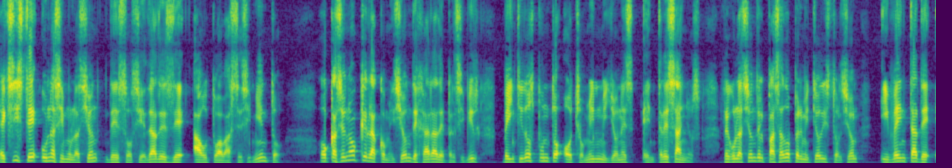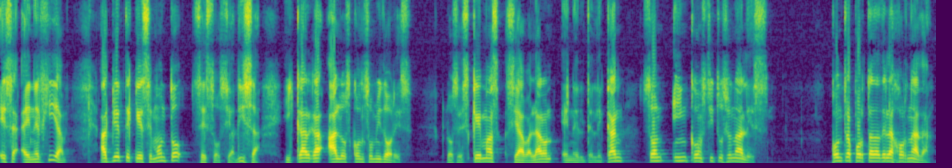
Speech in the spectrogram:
Existe una simulación de sociedades de autoabastecimiento. Ocasionó que la comisión dejara de percibir 22.8 mil millones en tres años. Regulación del pasado permitió distorsión y venta de esa energía advierte que ese monto se socializa y carga a los consumidores. Los esquemas se avalaron en el Telecán son inconstitucionales. Contraportada de la jornada.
